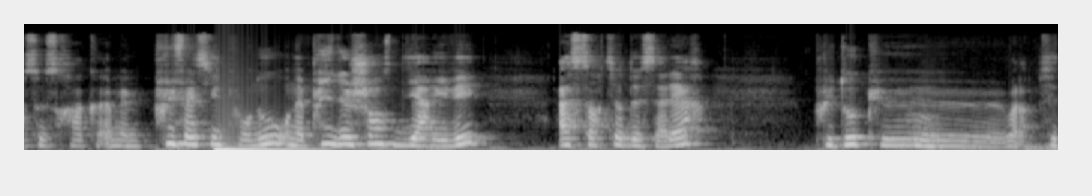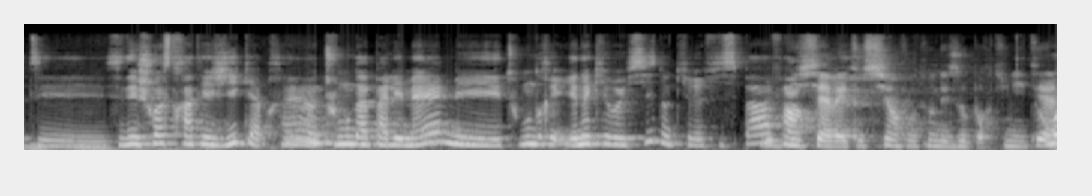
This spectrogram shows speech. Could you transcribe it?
ce sera quand même plus facile pour nous, on a plus de chances d'y arriver à sortir de salaire plutôt que euh, voilà. C'était c'est des choix stratégiques. Après Mm. euh, tout le monde n'a pas les mêmes et tout le monde il y en a qui réussissent d'autres qui réussissent pas. Enfin ça va être aussi en fonction des opportunités à ce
